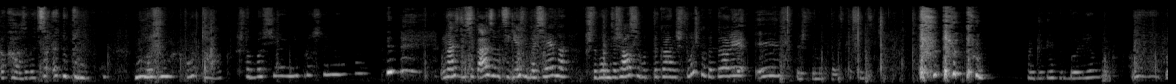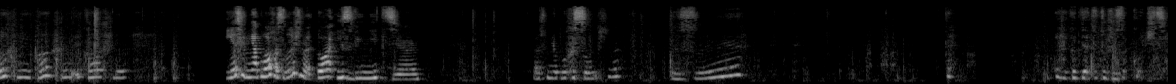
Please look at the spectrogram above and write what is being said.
Оказывается, эту трубку мы ложим вот чтобы бассейн не просто не упал. У нас здесь, оказывается, есть бассейна, чтобы он держался вот такая штучка, которая... Э, что мы приболел. Ох, и кашляю, кашляю. Если меня плохо слышно, то извините. Раз меня плохо слышно. Когда это уже закончится.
